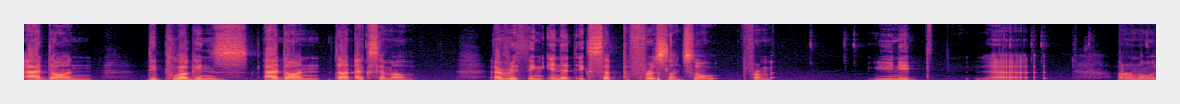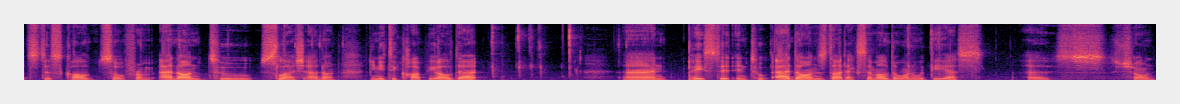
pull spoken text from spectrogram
add-on, the plugins add-on.xml, everything in it except the first line. So from, you need, uh, I don't know what's this called. So from add-on to slash add-on, you need to copy all that and paste it into addons.xml, the one with the S as shown,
